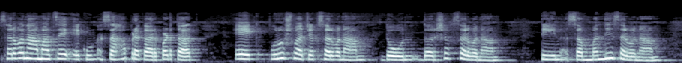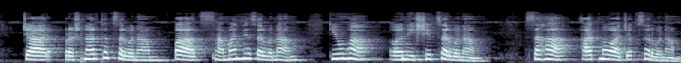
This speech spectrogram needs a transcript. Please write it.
सर्वनामाचे एकूण सहा प्रकार पडतात. एक पुरुषवाचक सर्वनाम दोन दर्शक सर्वनाम तीन संबंधी सर्वनाम चार प्रश्नार्थक सर्वनाम पाच सामान्य सर्वनाम किंवा अनिश्चित सर्वनाम. सहा आत्मवाचक सर्वनाम.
